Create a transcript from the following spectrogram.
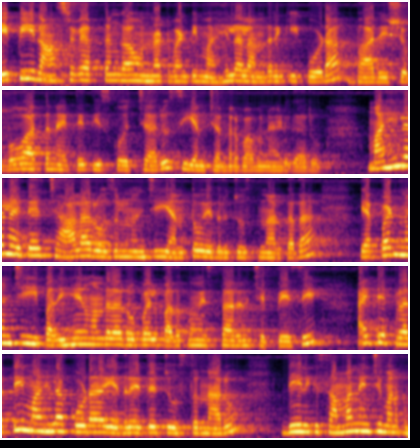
ఏపీ రాష్ట్ర వ్యాప్తంగా ఉన్నటువంటి మహిళలందరికీ కూడా భారీ శుభవార్తనైతే తీసుకువచ్చారు సీఎం చంద్రబాబు నాయుడు గారు. మహిళలైతే చాలా రోజుల నుంచి ఎంతో ఎదురు చూస్తున్నారు కదా. ఎప్పటి నుంచి ఈ పదిహేను వందల రూపాయల పథకం ఇస్తారని చెప్పేసి అయితే ప్రతి మహిళ కూడా ఎదురైతే చూస్తున్నారు. దీనికి సంబంధించి మనకు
